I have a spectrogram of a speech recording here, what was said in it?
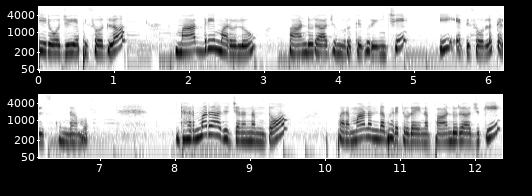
ఈరోజు ఎపిసోడ్లో మాద్రి మరులు పాండురాజు మృతి గురించి ఈ ఎపిసోడ్లో తెలుసుకుందాము. ధర్మరాజు జననంతో పరమానందభరితుడైన పాండురాజుకి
